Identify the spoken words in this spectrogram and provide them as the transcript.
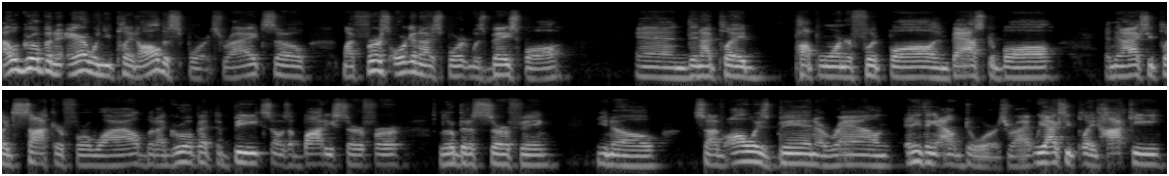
I grew up in an era when you played all the sports, right? So my first organized sport was baseball, and then I played Pop Warner football and basketball, and then I actually played soccer for a while. But I grew up at the beach, so I was a body surfer, a little bit of surfing, you know. So I've always been around anything outdoors, right? We actually played hockey,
